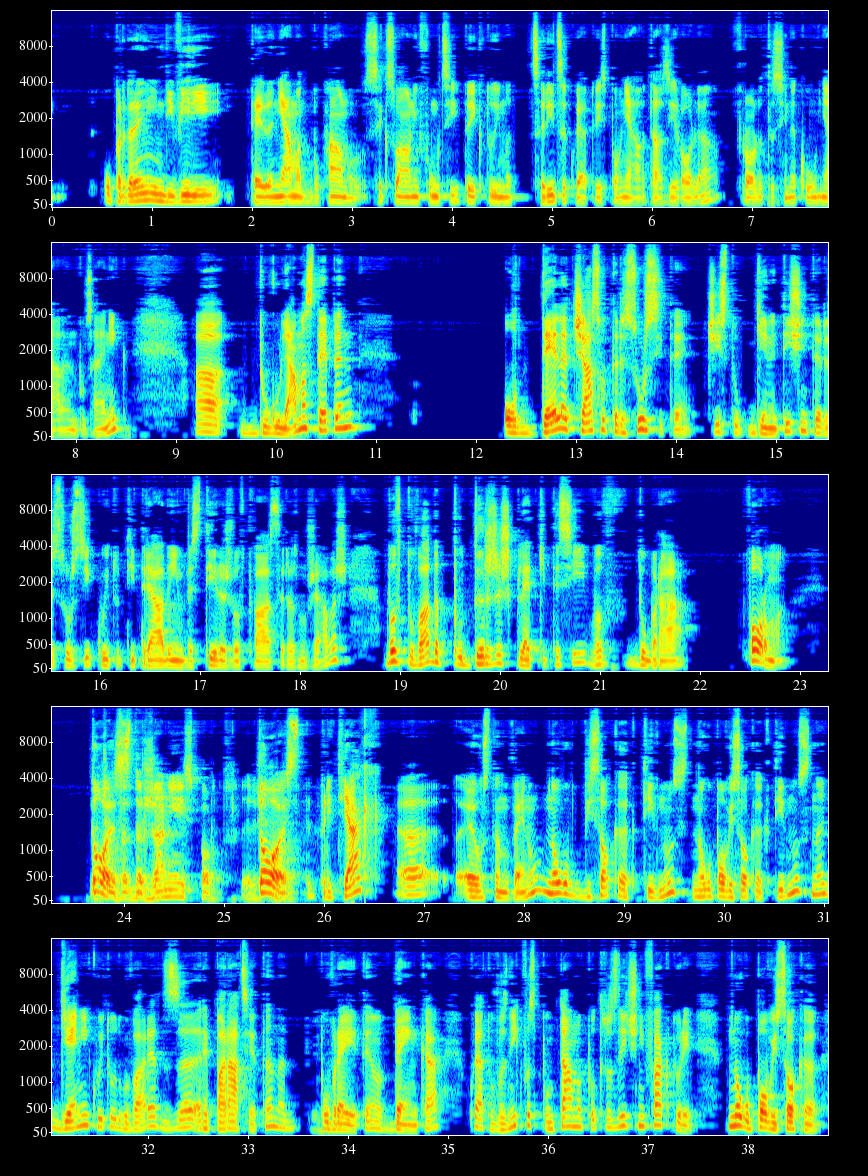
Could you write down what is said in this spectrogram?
определени индивиди те да нямат буквално сексуални функции, тъй като имат царица, която изпълнява тази роля в ролята си на колониален бозайник, а, до голяма степен отделя част от ресурсите, чисто генетичните ресурси, които ти трябва да инвестираш в това да се размножаваш, в това да поддържаш клетките си в добра форма. Значи тоест, съдържание и спорт. Решение. Тоест, при тях а, е установено много висока активност, много по-висока активност на гени, които отговарят за репарацията на повредите в ДНК, която възниква спонтанно под различни фактори. Много по-висока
